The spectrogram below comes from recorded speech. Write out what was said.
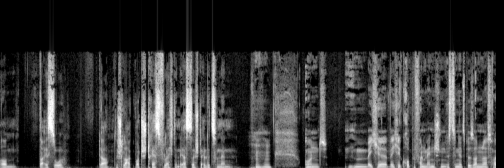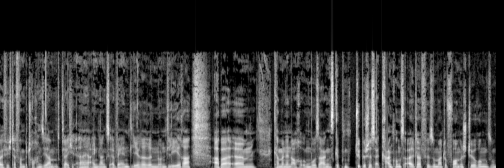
Ähm, da ist so ja, das Schlagwort Stress vielleicht an erster Stelle zu nennen. Mhm. Und welche, welche Gruppe von Menschen ist denn jetzt besonders häufig davon betroffen? Sie haben es gleich äh, eingangs erwähnt, Lehrerinnen und Lehrer. Aber ähm, kann man denn auch irgendwo sagen, es gibt ein typisches Erkrankungsalter für somatoforme Störungen, so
